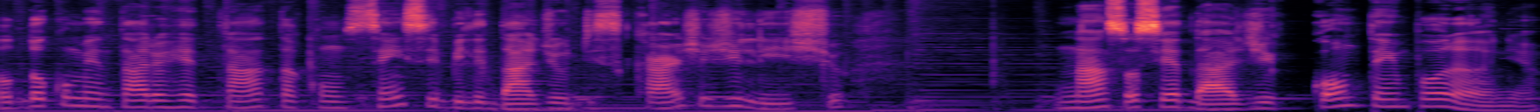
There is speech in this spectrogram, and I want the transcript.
O documentário retrata com sensibilidade o descarte de lixo na sociedade contemporânea.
